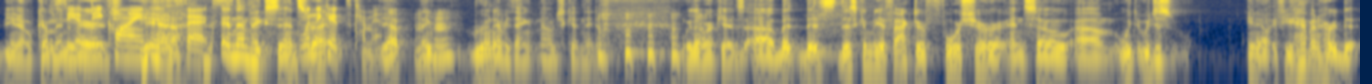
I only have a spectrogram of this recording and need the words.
you know, come into Mm-hmm. see a marriage. decline in sex And that makes sense. when the kids come in. Yep, they ruin everything. No, I'm just kidding. They don't. we love our kids, uh, but this this can be a factor for sure. And so um, we we just you know if you haven't heard the,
